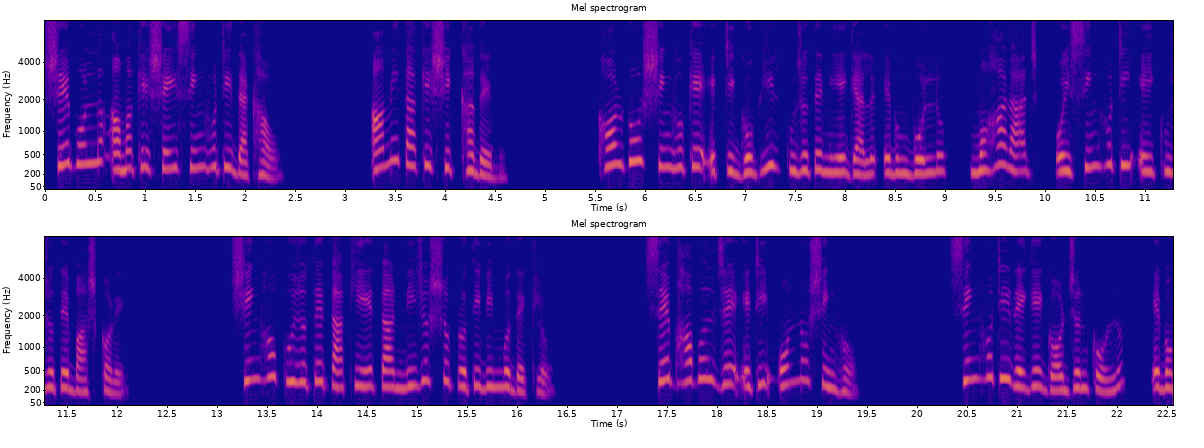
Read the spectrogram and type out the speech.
সে বলল, আমাকে সেই সিংহটি দেখাও। আমি তাকে শিক্ষা দেব। খরগোশ সিংহকে একটি গভীর কুজোতে নিয়ে গেল এবং বলল, মহারাজ, ওই সিংহটি এই কুজোতে বাস করে। সিংহ কুজোতে তাকিয়ে তার নিজস্ব প্রতিবিম্ব দেখল। সে ভাবল যে এটি অন্য সিংহ। সিংহটি রেগে গর্জন করল এবং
